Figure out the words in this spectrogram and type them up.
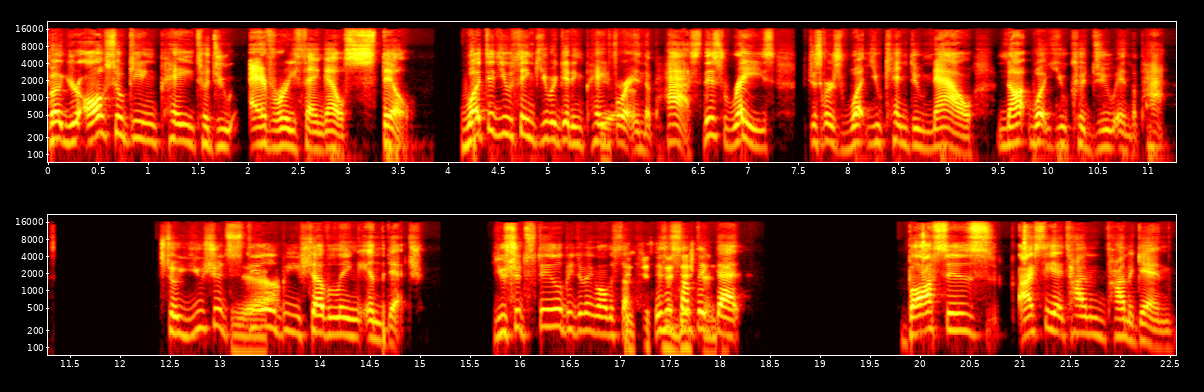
but you're also getting paid to do everything else still. What did you think you were getting paid for in the past? This raise just covers what you can do now, not what you could do in the past. So you should Yeah. still be shoveling in the ditch. You should still be doing all this stuff. This is something that bosses, I see it time and time again.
